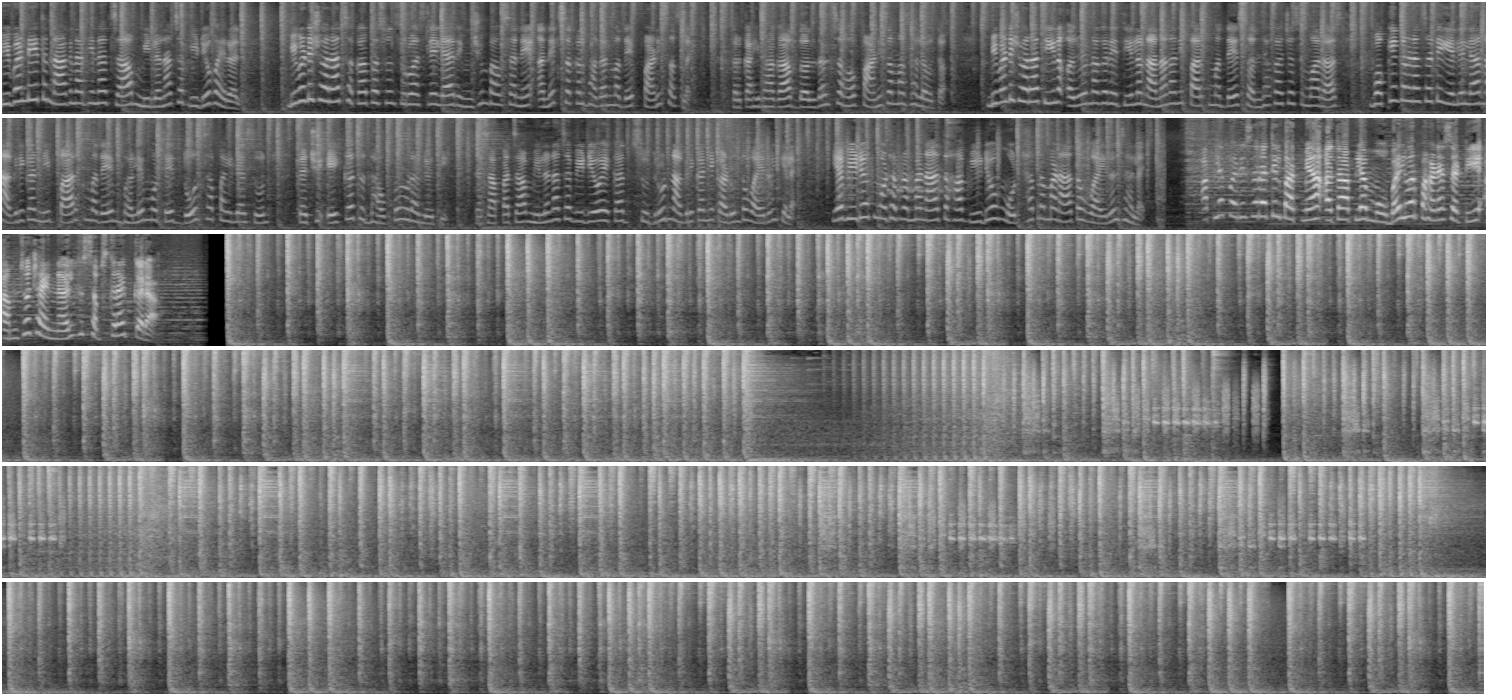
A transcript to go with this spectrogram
भिवंडीत नागनागिनाचा मिलनाचा video viral. Bhiwandi शहरात सकाळपासून सुरू असलेल्या रिमझिम पावसाने अनेक सखल भागांमध्ये पाणी साचलंय. तर काही भागात दलदलसह पाणी जमा झालं होतं. भिवंडी शहरातील अजयनगर येथील नाना नानी पार्कमध्ये संध्याकाळच्या सुमारास वॉकिंग करण्यासाठी गेलेल्या नागरिकांनी पार्कमध्ये भले मोठे दोन साप पाहिले असून त्याची एकच धावपळ उडाली होती. त्या सापाचा मिलनाचा व्हिडिओ एका सुदृढ नागरिकांनी काढून तो व्हायरल केलाय. या व्हिडिओत मोठ्या प्रमाणात हा व्हिडिओ मोठ्या प्रमाणात व्हायरल झालाय. आपल्या परिसरातील बातम्या आता आपल्या मोबाईलवर पाहण्यासाठी आमचं चॅनल सबस्क्राईब करा.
